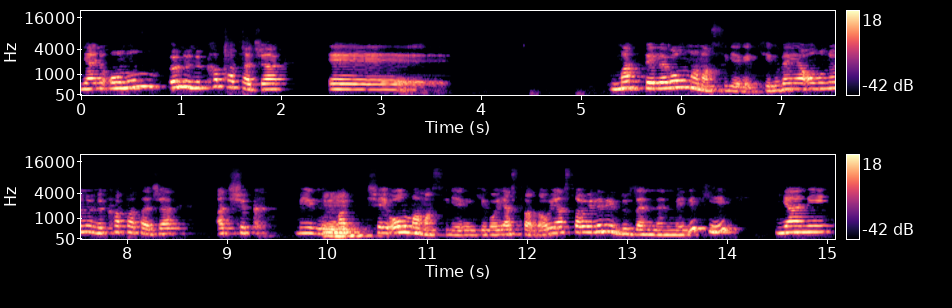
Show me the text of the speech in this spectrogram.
yani onun önünü kapatacak e, maddeler olmaması gerekir veya onun önünü kapatacak açık bir Hı hı. mad- şey olmaması gerekir o yasada. O yasa öyle bir düzenlenmeli ki yani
